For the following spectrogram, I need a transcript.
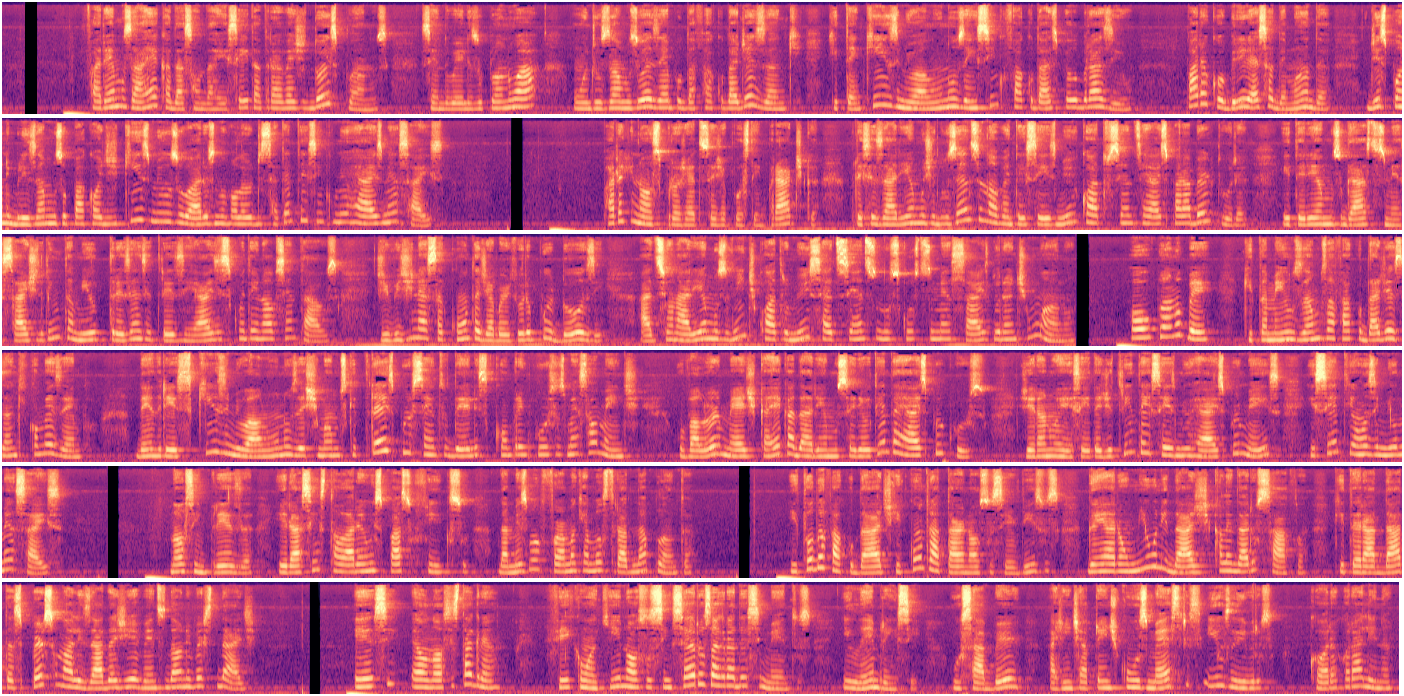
Faremos a arrecadação da receita através de dois planos sendo eles o Plano A, onde usamos o exemplo da Faculdade Exanc, que tem 15 mil alunos em cinco faculdades pelo Brasil. Para cobrir essa demanda, disponibilizamos o pacote de 15 mil usuários no valor de 75 mil reais mensais. Para que nosso projeto seja posto em prática, precisaríamos de R$ 296.400 para abertura e teríamos gastos mensais de R$ 30.313,59 Dividindo essa conta de abertura por 12, adicionaríamos 24.700 nos custos mensais durante um ano. Ou o plano B, que também usamos a Faculdade Exanc como exemplo. Dentre esses 15 mil alunos, estimamos que 3% deles comprem cursos mensalmente. O valor médio que arrecadaríamos seria 80 reais por curso, gerando uma receita de 36 mil reais por mês e 111 mil mensais. Nossa empresa irá se instalar em um espaço fixo, da mesma forma que é mostrado na planta. E toda faculdade que contratar nossos serviços ganhará mil unidades de calendário SAFA, que terá datas personalizadas de eventos da universidade. Esse é o nosso Instagram. Ficam aqui nossos sinceros agradecimentos. E lembrem-se, o saber a gente aprende com os mestres e os livros. Cora Coralina.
